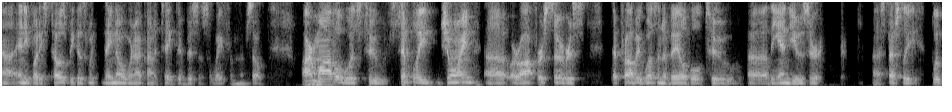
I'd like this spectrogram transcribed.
uh, anybody's toes because we, they know we're not going to take their business away from them. So our model was to simply join uh, or offer a service that probably wasn't available to uh, the end user especially blue,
